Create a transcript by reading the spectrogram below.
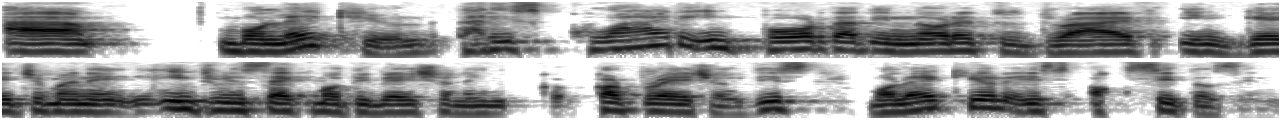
a molecule that is quite important in order to drive engagement and intrinsic motivation in corporations. This molecule is oxytocin.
